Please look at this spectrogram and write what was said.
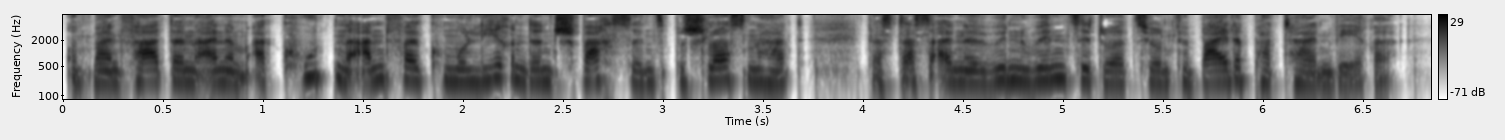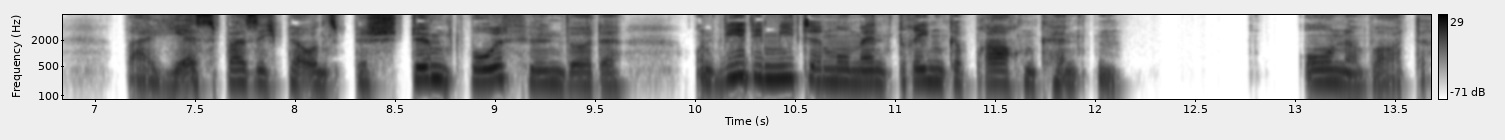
und mein Vater in einem akuten Anfall kumulierenden Schwachsinns beschlossen hat, dass das eine Win-Win-Situation für beide Parteien wäre. Weil Jesper sich bei uns bestimmt wohlfühlen würde und wir die Miete im Moment dringend gebrauchen könnten. Ohne Worte.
